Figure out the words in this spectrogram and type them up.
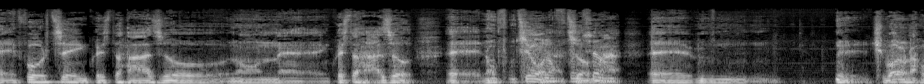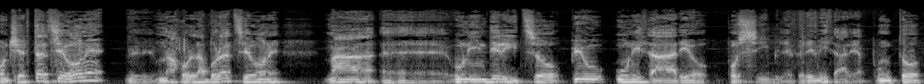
eh, forse in questo caso non, eh, in questo caso, eh, non funziona, non insomma, ehm, eh, ci vuole una concertazione, una collaborazione, ma un indirizzo più unitario possibile per evitare appunto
